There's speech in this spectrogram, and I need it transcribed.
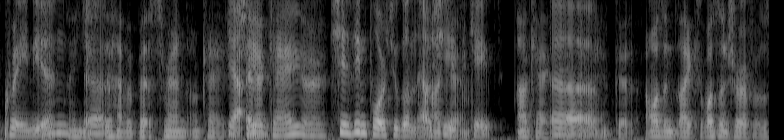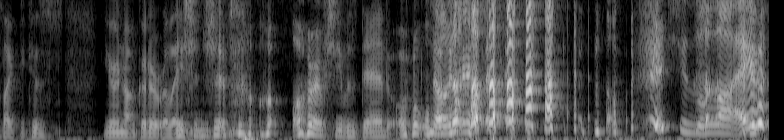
Ukrainian. I used Uh, to have a best friend. Okay. yeah, Is she was- okay or? she's in Portugal now. She escaped. Okay, okay, Uh, okay, good. I wasn't like wasn't sure if it was like because you're not good at relationships or if she was dead or what. No, no, no. She's alive.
